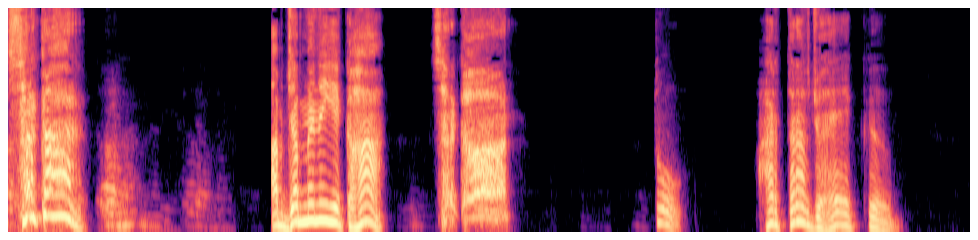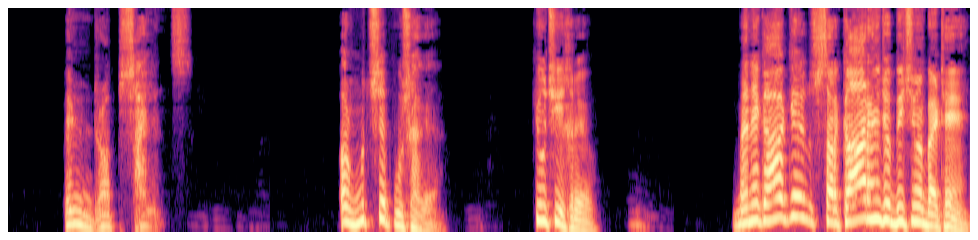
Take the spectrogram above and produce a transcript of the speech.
سرکار! اب جب میں نے یہ کہا، سرکار! تو ہر طرف جو ہے ایک پن ڈراپ سائلنس۔ اور مجھ سے پوچھا گیا، کیوں چیخ رہے ہو؟ میں نے کہا کہ سرکار ہیں جو بیچ میں بیٹھے ہیں۔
